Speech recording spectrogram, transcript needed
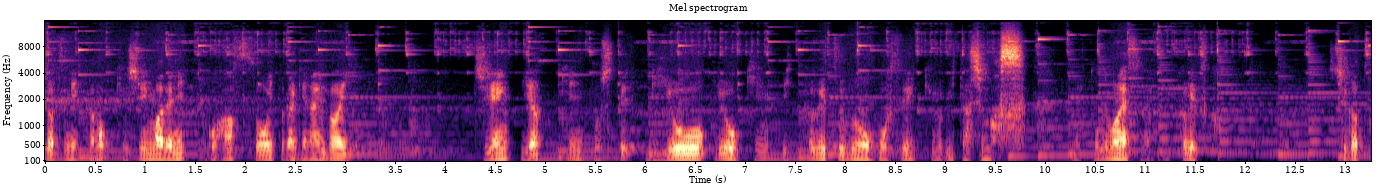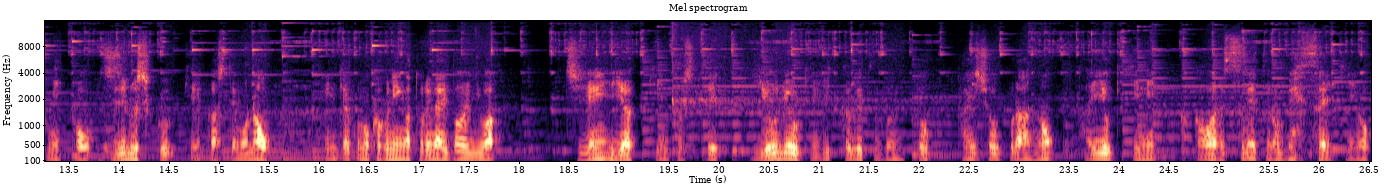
月3日の消印までにご発送いただけない場合、遅延違約金として利用料金1ヶ月分をご請求いたします。ね、とんでもないですね。1ヶ月か。7月3日を著しく経過してもなお、返却の確認が取れない場合には、遅延違約金として利用料金1ヶ月分と対象プランの対応機器に関わる全ての弁済金を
